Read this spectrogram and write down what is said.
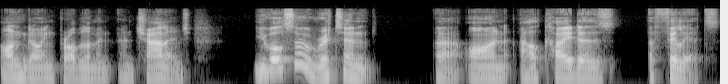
ongoing problem and, and challenge. You've also written uh, on Al Qaeda's affiliates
